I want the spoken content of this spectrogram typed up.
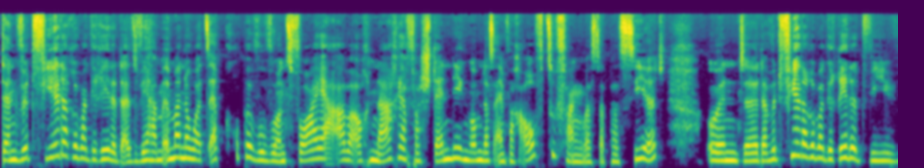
dann wird viel darüber geredet. Also wir haben immer eine WhatsApp-Gruppe, wo wir uns vorher, aber auch nachher verständigen, um das einfach aufzufangen, was da passiert. Und äh, da wird viel darüber geredet, wie,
